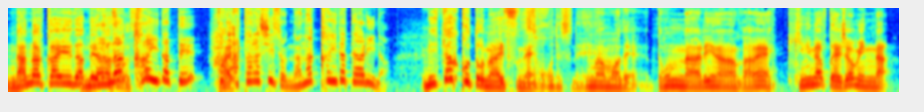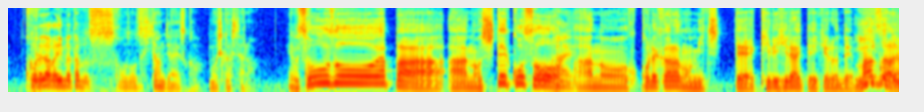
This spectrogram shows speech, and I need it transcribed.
7階建てだそう7です、階建て？これはい。新しいですよ。7階建てアリーナ。見たことないですね。そうですね。今まで。どんなアリーナなのかね気になったでしょみんな。これだから今多分想像したんじゃないですか。もしかしたらやっぱ想像やっぱあのしてこそ、はい。あのこれからの道って切り開いていけるんでまずは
